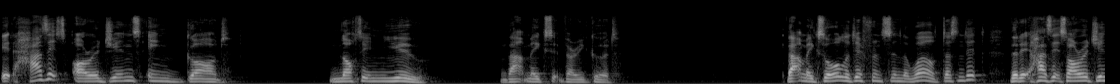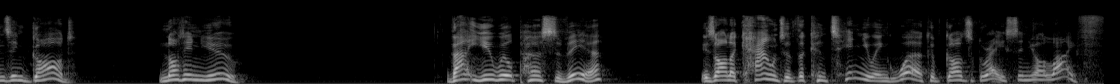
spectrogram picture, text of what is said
it has its origins in God, not in you. That makes it very good. That makes all the difference in the world, doesn't it? That it has its origins in God not in you. That you will persevere is on account of the continuing work of God's grace in your life.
